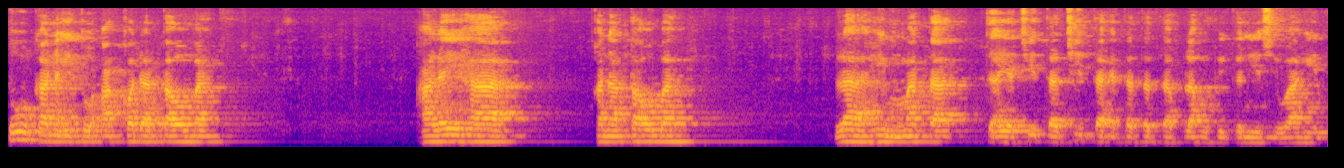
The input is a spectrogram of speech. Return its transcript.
tu karena itu akoda taubat alaiha karena taubat la himmata daya cita-cita eta tetap lahu pikeun si wahid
